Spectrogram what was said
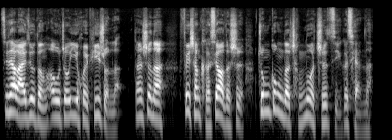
接下来就等欧洲议会批准了。但是呢，非常可笑的是，中共的承诺值几个钱呢？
